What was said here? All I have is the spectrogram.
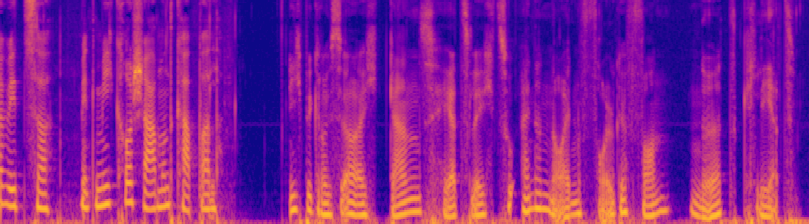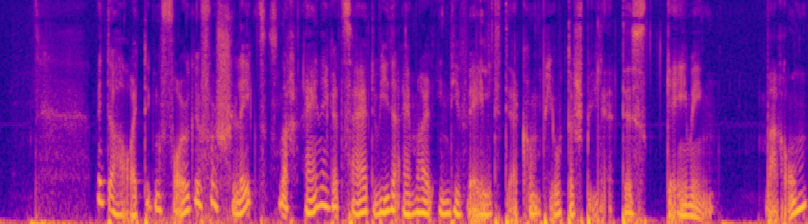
Der Witzer mit Mikro, Scham und Kapperl. Ich begrüße euch ganz herzlich zu einer neuen Folge von Nerd klärt. Mit der heutigen Folge verschlägt uns nach einiger Zeit wieder einmal in die Welt der Computerspiele, des Gaming. Warum?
